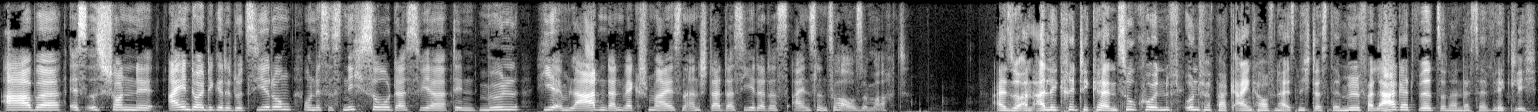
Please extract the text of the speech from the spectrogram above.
aber es ist schon eine eindeutige Reduzierung und es ist nicht so, dass wir den Müll hier im Laden dann wegschmeißen, anstatt dass jeder das einzeln zu Hause macht. Also an alle Kritiker in Zukunft, unverpackt einkaufen heißt nicht, dass der Müll verlagert wird, sondern dass er wirklich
